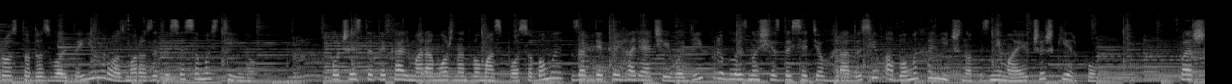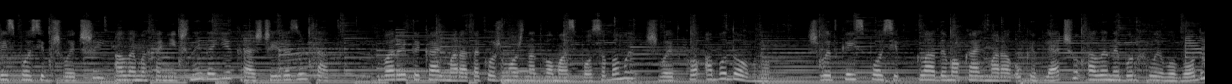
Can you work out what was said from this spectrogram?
просто дозвольте їм розморозитися самостійно. Почистити кальмара можна двома способами: завдяки гарячій воді приблизно 60 градусів або механічно, знімаючи шкірку. Перший спосіб швидший, але механічний дає кращий результат. Варити кальмара також можна двома способами: швидко або довго. Швидкий спосіб кладемо кальмара у киплячу, але не бурхливу воду,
